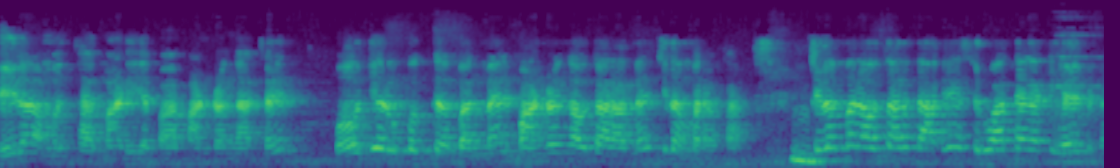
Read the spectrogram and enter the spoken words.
ಲೀಲಾ ಅಂತ ಮಾಡಿದಪ್ಪ ಪಾಂಡುರಂಗ ಅಂತ ಹೇಳಿ. ಬೌದ್ಧ ರೂಪಕ್ಕೆ ಬಂದ್ಮೇಲೆ ಪಾಂಡುರಂಗ ಅವತಾರ ಆದ್ಮೇಲೆ ಚಿದಂಬರ ಅವತಾರ. ಚಿದಂಬರ ಅವತಾರದ ಆಗ್ಲೇ ಶುರುವಾತ್ನಾಗ ಹೇಳ್ಬಿಟ್ಟ.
